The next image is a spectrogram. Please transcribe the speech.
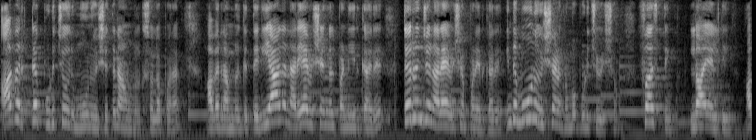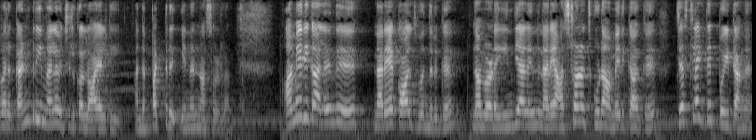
அவர்கிட்ட பிடிச்ச ஒரு மூணு விஷயத்த நான் உங்களுக்கு சொல்ல போறேன். அவர் நம்மளுக்கு தெரியாத நிறைய விஷயங்கள் பண்ணியிருக்காரு. தெரிஞ்ச நிறைய விஷயம் பண்ணியிருக்காரு. இந்த மூணு விஷயம் எனக்கு ரொம்ப பிடிச்ச விஷயம். ஃபர்ஸ்ட் திங் லாயல்ட்டி அவர் கண்ட்ரி மேலே வச்சிருக்க லாயல்ட்டி அந்த பற்று என்னன்னு நான் சொல்றேன். அமெரிக்காலேருந்து நிறைய கால்ஸ் வந்திருக்கு. நம்மளோட இந்தியாவிலேருந்து நிறைய அஸ்ட்ரானட்ஸ் கூட அமெரிக்காவுக்கு ஜஸ்ட் லைக் தட் போயிட்டாங்க.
